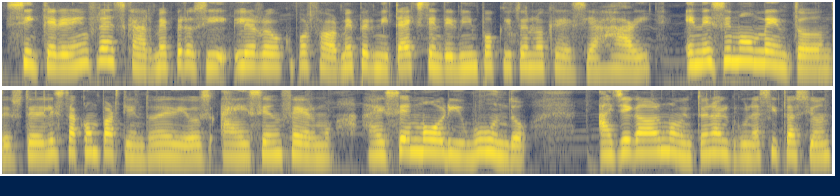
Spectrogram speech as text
Sin querer enfrescarme, pero sí le ruego que por favor me permita extenderme un poquito en lo que decía Javi. En ese momento donde usted le está compartiendo de Dios a ese enfermo, a ese moribundo, ha llegado el momento en alguna situación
